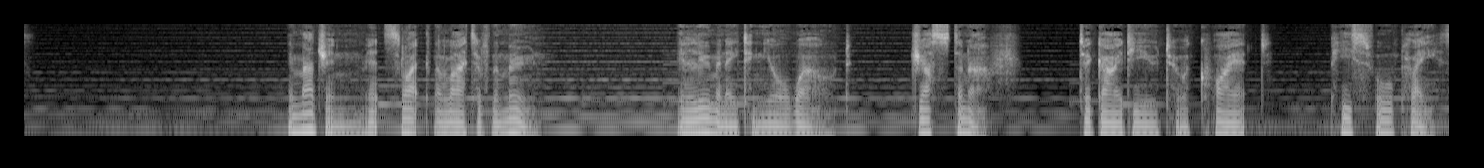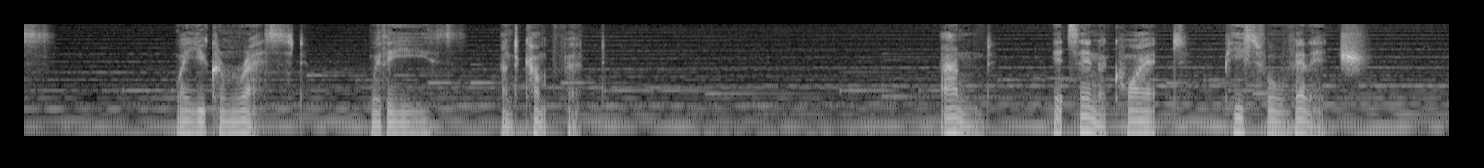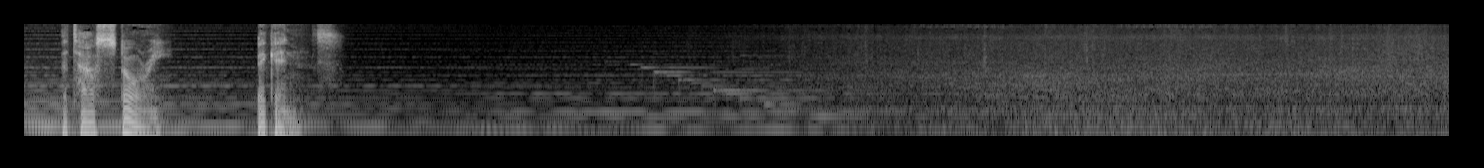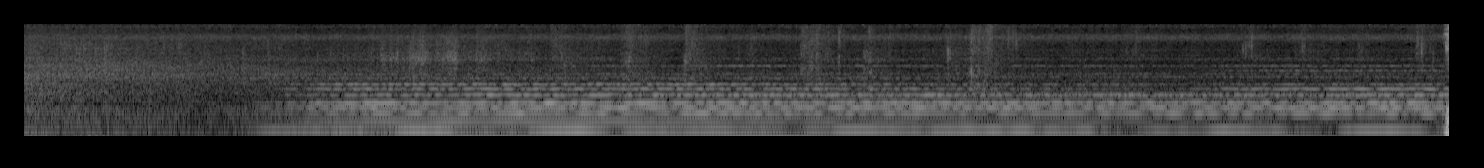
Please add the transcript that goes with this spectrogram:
Imagine it's like the light of the moon illuminating your world just enough to guide you to a quiet, peaceful place where you can rest with ease and comfort. And it's in a quiet, peaceful village that our story begins.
